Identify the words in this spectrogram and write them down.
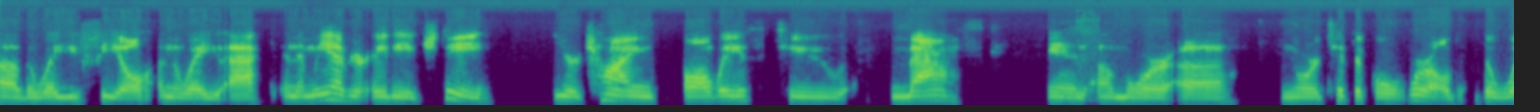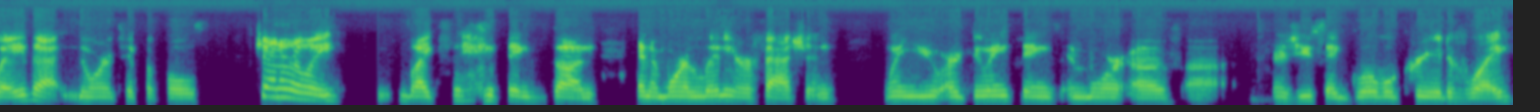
uh, the way you feel and the way you act. And then we have your ADHD. You're trying always to mask in a more uh, neurotypical world. The way that neurotypicals generally like seeing things done in a more linear fashion. When you are doing things in more of, uh, as you say, global creative way,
